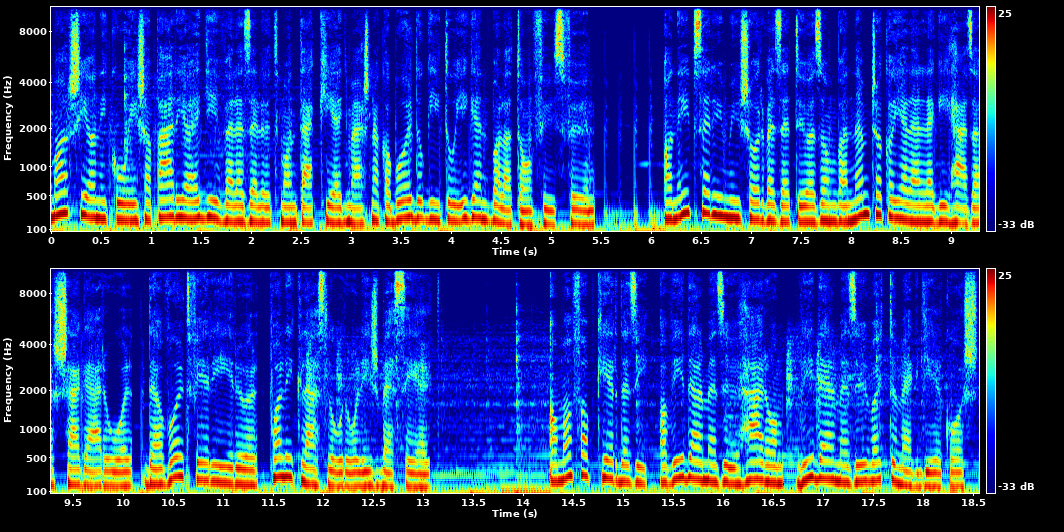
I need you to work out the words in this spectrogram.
Marsi Anikó és a párja egy évvel ezelőtt mondták ki egymásnak a boldogító igent Balatonfűzfőn. A népszerű műsorvezető azonban nem csak a jelenlegi házasságáról, de a volt férjéről, Palik Lászlóról is beszélt. A Mafab kérdezi, a védelmező három, védelmező vagy tömeggyilkos.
